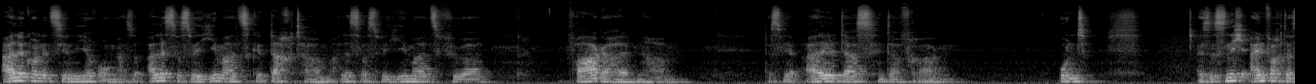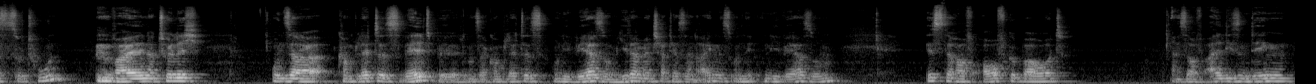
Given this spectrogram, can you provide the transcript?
alle Konditionierung, also alles, was wir jemals gedacht haben, alles, was wir jemals für wahr gehalten haben, dass wir all das hinterfragen. Und es ist nicht einfach, das zu tun, weil natürlich unser komplettes Weltbild, unser komplettes Universum, jeder Mensch hat ja sein eigenes Universum, ist darauf aufgebaut, also auf all diesen Dingen,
